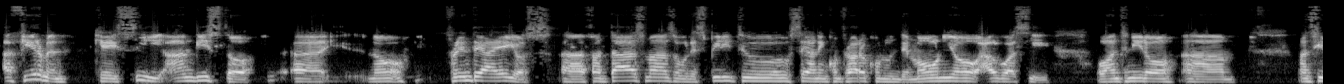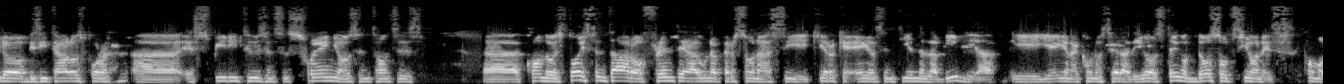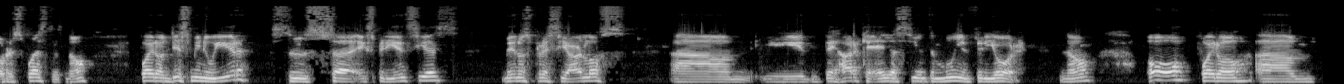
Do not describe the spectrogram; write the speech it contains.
afirman que sí han visto, uh, ¿no? Frente a ellos, uh, fantasmas o un espíritu, se han encontrado con un demonio, algo así, o han tenido, um, han sido visitados por uh, espíritus en sus sueños, entonces Uh, cuando estoy sentado frente a una persona así, quiero que ellos entiendan la Biblia y lleguen a conocer a Dios. Tengo dos opciones como respuestas, ¿no? Puedo disminuir sus uh, experiencias menospreciarlos um, y dejar que ellos sienten muy inferior, ¿no? O puedo um,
